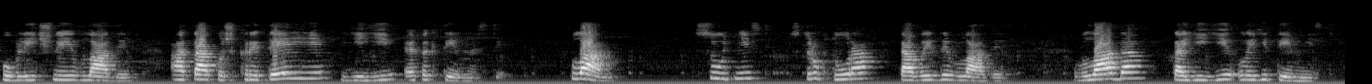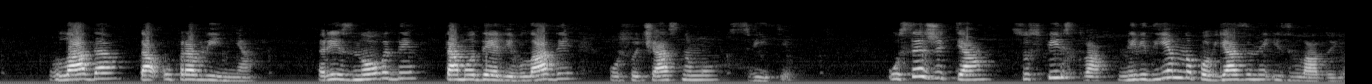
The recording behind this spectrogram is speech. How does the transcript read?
публічної влади, а також критерії її ефективності. План сутність, структура та види влади, влада та її легітимність, влада та управління, різновиди та моделі влади у сучасному світі. Усе життя суспільства невід'ємно пов'язане із владою,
